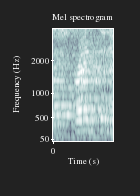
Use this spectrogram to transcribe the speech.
strengthen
